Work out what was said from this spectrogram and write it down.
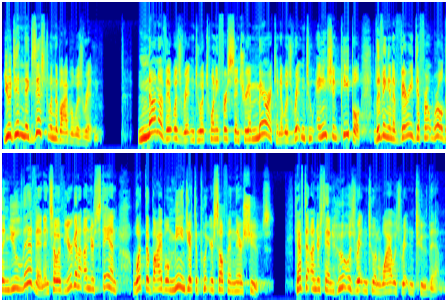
You didn't exist when the Bible was written. None of it was written to a 21st century American. It was written to ancient people living in a very different world than you live in. And so, if you're going to understand what the Bible means, you have to put yourself in their shoes. You have to understand who it was written to and why it was written to them.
